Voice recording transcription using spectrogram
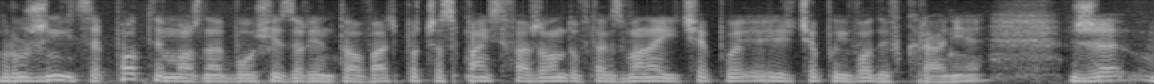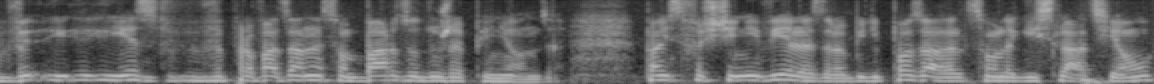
różnice, po tym można było się zorientować podczas państwa rządów tak zwanej ciepłej, ciepłej wody w kranie, że wy, jest, wyprowadzane są bardzo duże pieniądze. Państwoście niewiele zrobili, poza tą legislacją,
